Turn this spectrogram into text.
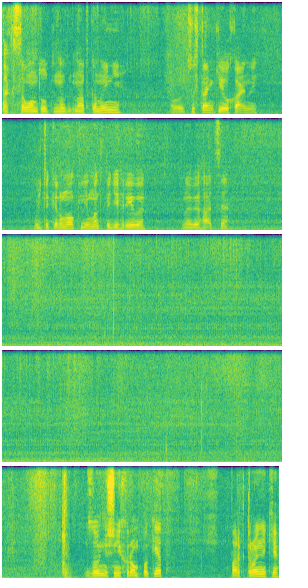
Так, салон тут на, на тканині, чистенький, охайний. Мультикермо, клімат, підігріви, навігація. Зовнішній хром-пакет, парктроніки.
